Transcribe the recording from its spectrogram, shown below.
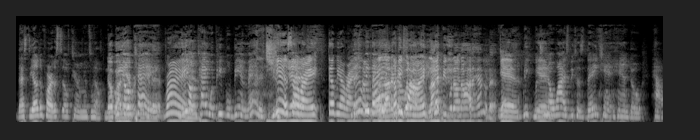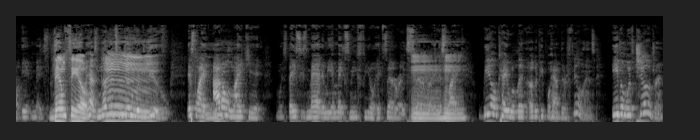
That's the other part of self care and mental health. Nobody be ever think okay. that. Right. Be okay with people being mad at you. Yeah, it's Yes. all right. They'll be all right. They'll be A bad. lot of They'll be people don't- fine. A lot of people don't know how to handle that. Yeah. Be- but yeah. you know why? It's because they can't handle how it makes them, Them feel. It has nothing to do with Mm. you. It's like I don't like it when Stacy's mad at me. It makes me feel, et cetera, et cetera. And it's Mm-hmm. like be okay with letting other people have their feelings, even with children.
